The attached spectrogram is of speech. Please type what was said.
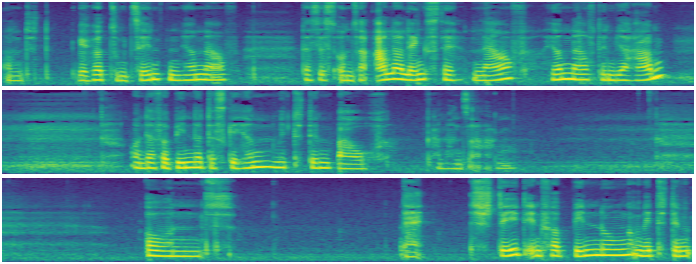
und gehört zum zehnten Hirnnerv. Das ist unser allerlängste Nerv, Hirnnerv, den wir haben. Und er verbindet das Gehirn mit dem Bauch, kann man sagen. Und er steht in Verbindung mit dem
